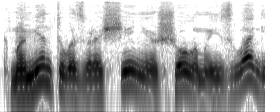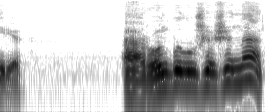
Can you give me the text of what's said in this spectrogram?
К моменту возвращения Шолома из лагеря Аарон был уже женат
